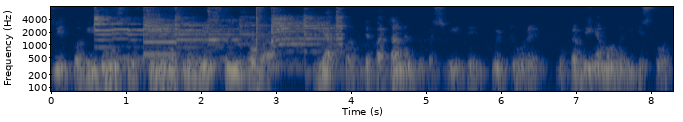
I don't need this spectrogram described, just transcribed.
з відповідними структурами Хмельницької ОВА, як Департаменту освіти, культури, управління молоді і спорту.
